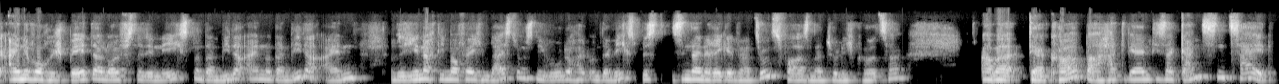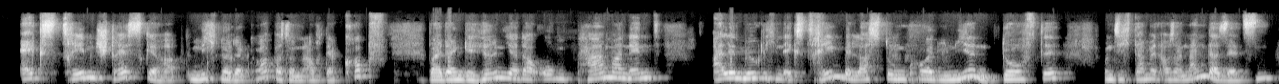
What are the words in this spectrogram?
eine Woche später läufst du den nächsten und dann wieder einen und dann wieder einen. Also je nachdem, auf welchem Leistungsniveau du halt unterwegs bist, sind deine Regenerationsphasen natürlich kürzer. Aber der Körper hat während dieser ganzen Zeit extremen Stress gehabt. Nicht nur der Körper, sondern auch der Kopf, weil dein Gehirn ja da oben permanent alle möglichen Extrembelastungen koordinieren durfte und sich damit auseinandersetzen.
